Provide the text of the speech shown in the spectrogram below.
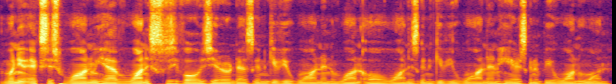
when your x is 1 we have 1 exclusive OR 0 that's going to give you 1 and 1 or 1 is going to give you 1 and here is going to be 1 1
